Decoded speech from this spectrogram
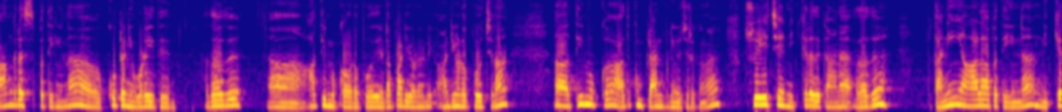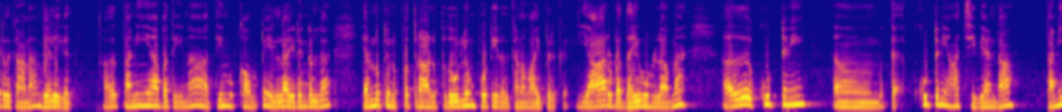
காங்கிரஸ் பார்த்திங்கன்னா கூட்டணி உடையுது. அதாவது அதிமுகவோட போது எடப்பாடியோட அணியோட போச்சுன்னா திமுக அதுக்கும் பிளான் பண்ணி வச்சுருக்காங்க. சுயேட்சை நிற்கிறதுக்கான அதாவது தனி ஆளாக பார்த்திங்கன்னா நிற்கிறதுக்கான வேலைகள். அதாவது தனியாக பார்த்தீங்கன்னா திமுக மட்டும் எல்லா இடங்களில் இரநூத்தி முப்பத்தி நாலு தொகுதியிலும் போட்டியிடுறதுக்கான வாய்ப்பு இருக்குது யாரோட தெய்வம் இல்லாமல் அதாவது கூட்டணி கூட்டணி ஆட்சி வேண்டாம். தனி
